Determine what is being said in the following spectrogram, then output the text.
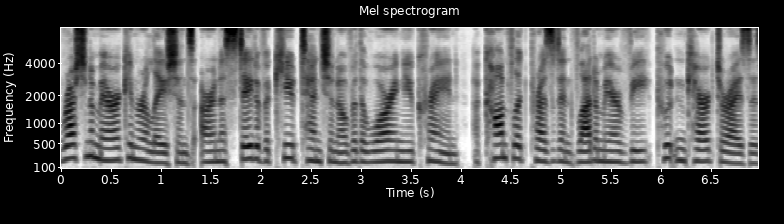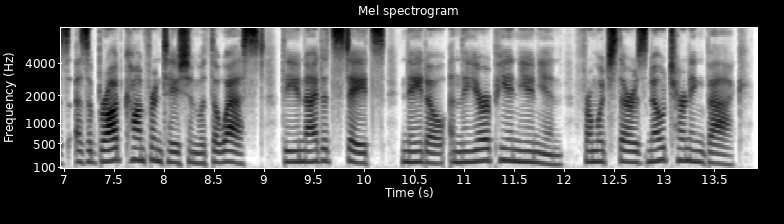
Russian American relations are in a state of acute tension over the war in Ukraine, a conflict President Vladimir V. Putin characterizes as a broad confrontation with the West, the United States, NATO, and the European Union, from which there is no turning back.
